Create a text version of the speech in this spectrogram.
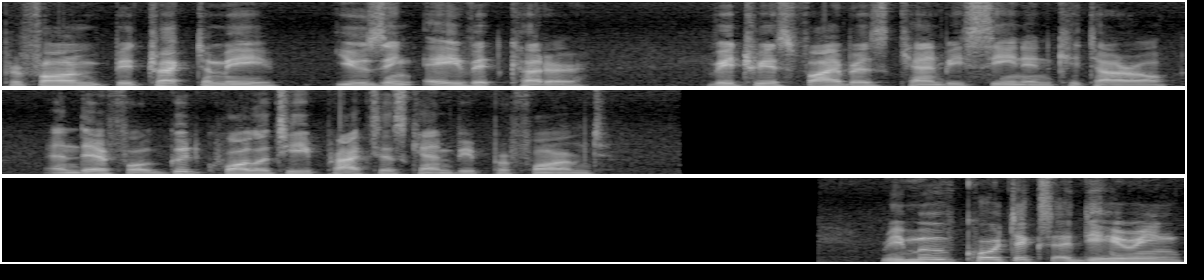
Perform vitrectomy using AVIT cutter. Vitreous fibers can be seen in Kitaro, and therefore good quality practice can be performed. Remove cortex adhering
